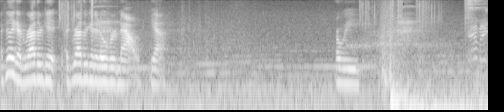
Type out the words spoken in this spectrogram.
I feel like I'd rather get I'd rather get it over now. Yeah. Are we? Damn it!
